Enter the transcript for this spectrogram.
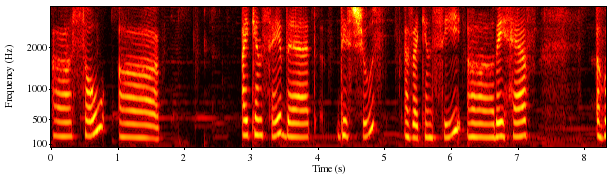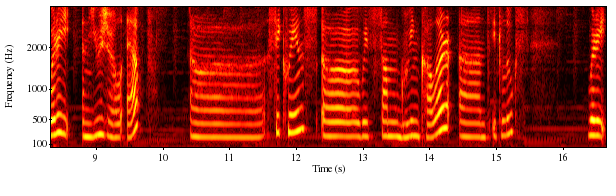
Uh, so uh, I can say that these shoes, as I can see, uh, they have a very unusual app uh, sequins uh, with some green color and it looks very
